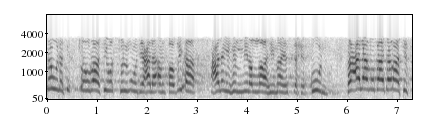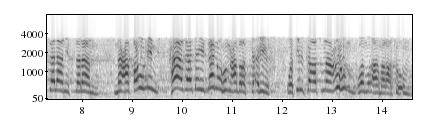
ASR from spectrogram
دولة التوراة والتلمود على أنقاضها عليهم من الله ما يستحقون. فعلى مبادرات السلام السلام مع قوم هذا ديدنهم عبر التأريخ وتلك أطماعهم ومؤامراتهم.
